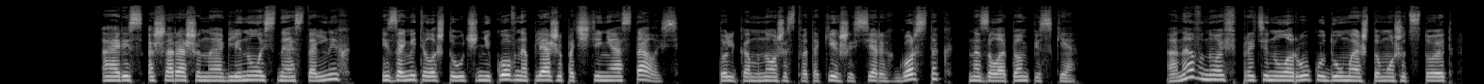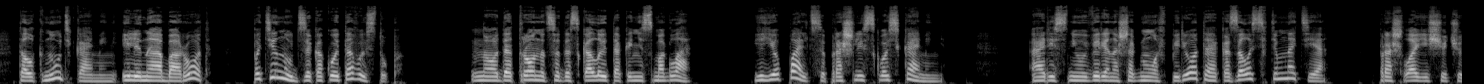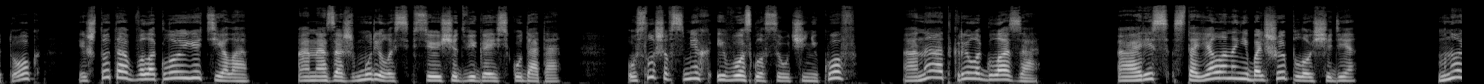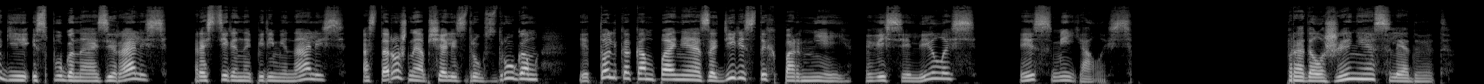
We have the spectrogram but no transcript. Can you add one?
Арис ошарашенно оглянулась на остальных и заметила, что учеников на пляже почти не осталось только множество таких же серых горсток на золотом песке. Она вновь протянула руку, думая, что, может, стоит толкнуть камень или, наоборот, потянуть за какой-то выступ. Но дотронуться до скалы так и не смогла. Ее пальцы прошли сквозь камень. Арис неуверенно шагнула вперед и оказалась в темноте. Прошла еще чуток, и что-то обволокло ее тело. Она зажмурилась, все еще двигаясь куда-то. Услышав смех и возгласы учеников, она открыла глаза. Арис стояла на небольшой площади. Многие испуганно озирались, растерянно переминались, осторожно общались друг с другом, и только компания задиристых парней веселилась и смеялась. Продолжение следует.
